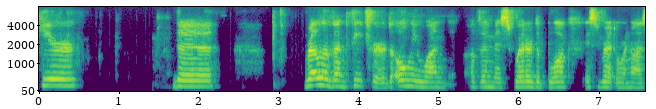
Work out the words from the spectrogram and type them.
here. The relevant feature, the only one of them is whether the block is red or not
